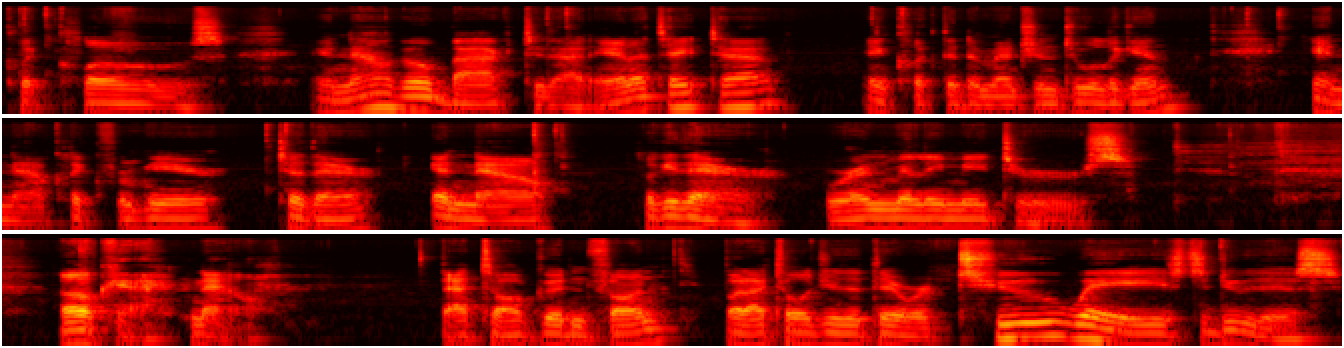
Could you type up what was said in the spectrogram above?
click close, and now go back to that annotate tab and click the dimension tool again. And now click from here to there. And now looky there, we're in millimeters. Okay, now that's all good and fun, but I told you that there were two ways to do this.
